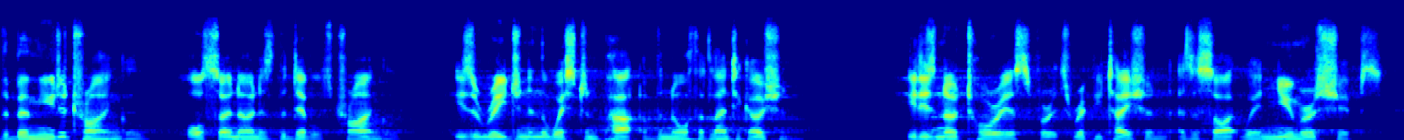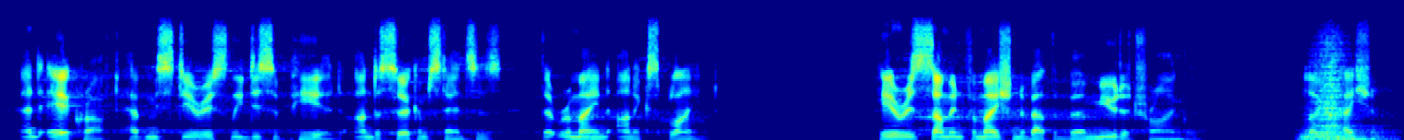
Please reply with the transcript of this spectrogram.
The Bermuda Triangle, also known as the Devil's Triangle, is a region in the western part of the North Atlantic Ocean. It is notorious for its reputation as a site where numerous ships and aircraft have mysteriously disappeared under circumstances that remain unexplained. Here is some information about the Bermuda Triangle. Location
